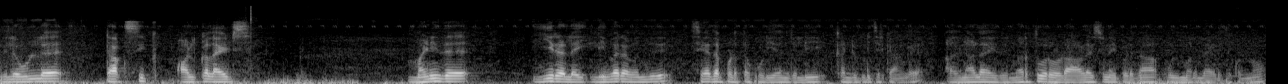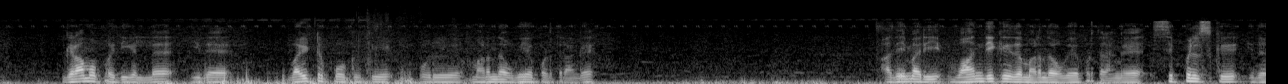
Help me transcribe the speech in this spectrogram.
இதில் உள்ள டாக்ஸிக் ஆல்கலைட்ஸ் மனித ஈரலை லிவரை வந்து சேதப்படுத்தக்கூடியதுன்னு சொல்லி கண்டுபிடிச்சிருக்காங்க. அதனால் இது மருத்துவரோட ஆலோசனைப்படி தான் உள் மருந்தாக எடுத்துக்கணும் கிராம பகுதிகளில் இதை வயிற்றுப்போக்குக்கு ஒரு மருந்தை உபயோகப்படுத்துகிறாங்க அதே மாதிரி வாந்திக்கு இதை மருந்தை உபயோகப்படுத்துகிறாங்க சிப்பிள்ஸ்க்கு இதை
